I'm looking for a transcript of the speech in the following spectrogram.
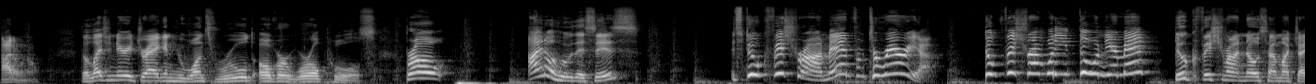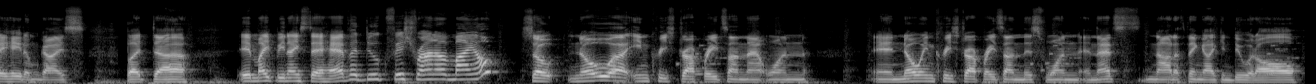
I don't know. The legendary dragon who once ruled over whirlpools. Bro, I know who this is. It's Duke Fishron, man, from Terraria. Duke Fishron, what are you doing here, man? Duke Fishron knows how much I hate him, guys. But uh, it might be nice to have a Duke Fishron of my own. So no uh, increased drop rates on that one and no increased drop rates on this one. And that's not a thing I can do at all.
